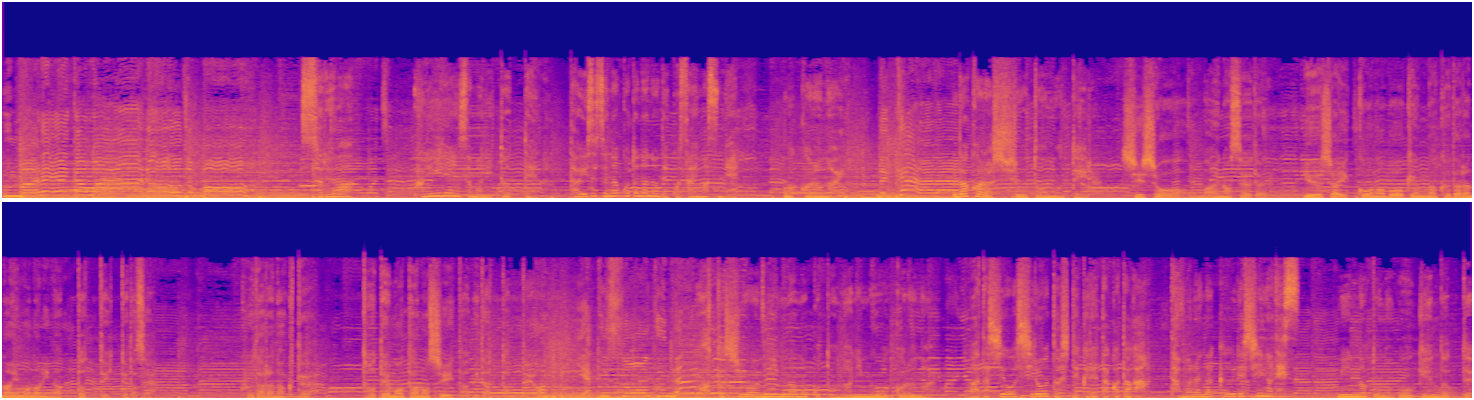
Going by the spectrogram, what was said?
生まれ変わろうとも。それはフリーレン様にとって大切なことなのでございますね。わからない。だからだから知ろうと思っている師匠はお前のせいで勇者一行の冒険がくだらないものになったって言ってたぜ。くだらなくてとても楽しい旅だったってよ。私はみんなのこと何もわからない。私を知ろうとしてくれたことがたまらなく嬉しいのです。みんなとの冒険だって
